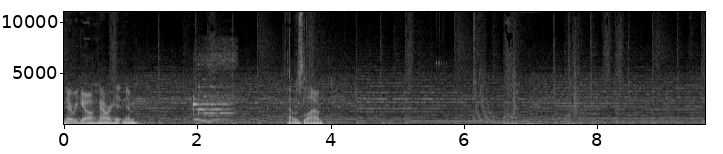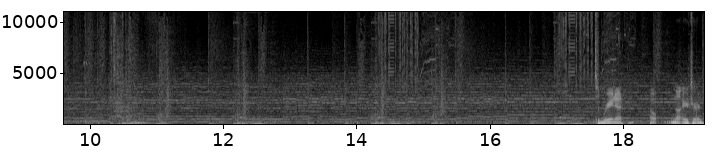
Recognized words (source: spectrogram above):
There we go. Now we're hitting him. That was loud. Sabrina. Oh, not your turn.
